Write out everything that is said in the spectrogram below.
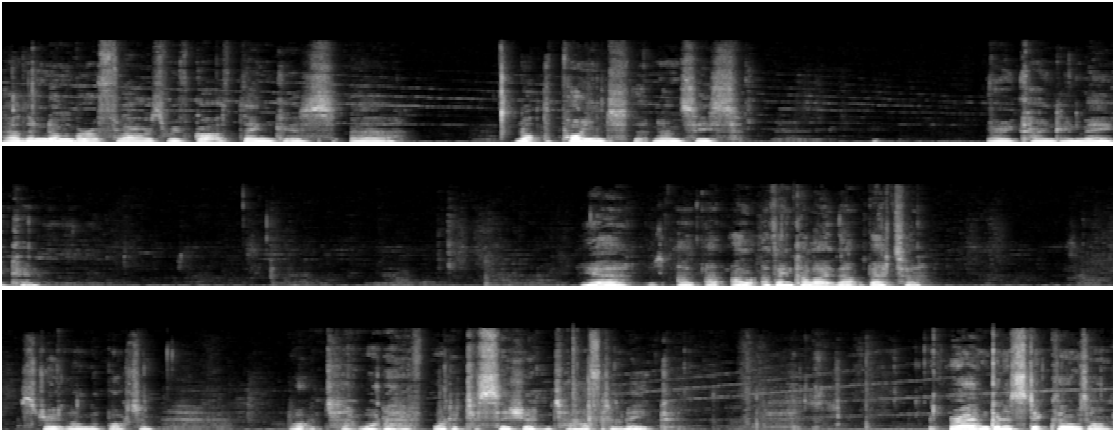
Uh, the number of flowers we've got, I think, is uh, not the point that Nancy's very kindly making. Yeah, I, I, I think I like that better. Straight along the bottom. What what a what a decision to have to make. Right, I'm going to stick those on.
